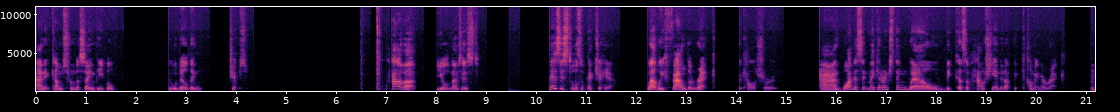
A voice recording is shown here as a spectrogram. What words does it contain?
And it comes from the same people who were building ships. However, you'll notice there's this little picture here. Well, we found the wreck, the Karlsruhe. And why does it make it interesting? Well, because of how she ended up becoming a wreck. Hmm.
